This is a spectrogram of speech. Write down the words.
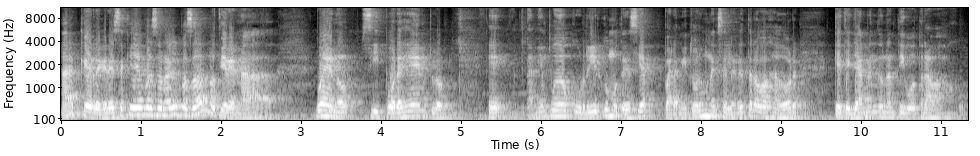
ah, que regrese aquella persona del pasado no tiene nada. Bueno, si por ejemplo, eh, también puede ocurrir, como te decía, para mí tú eres un excelente trabajador, que te llamen de un antiguo trabajo,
